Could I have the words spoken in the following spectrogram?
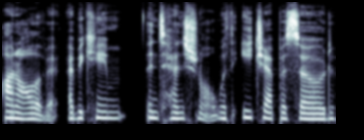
on all of it. I became intentional with each episode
